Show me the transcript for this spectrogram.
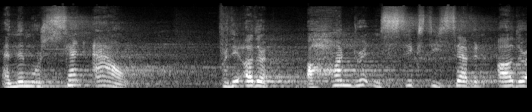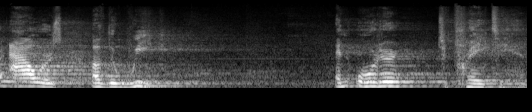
And then we're sent out for the other 167 other hours of the week in order to pray to Him.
